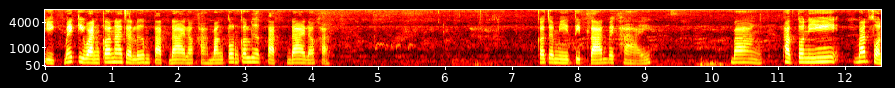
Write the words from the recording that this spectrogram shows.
อีกไม่กี่วันก็น่าจะเริ่มตัดได้แล้วค่ะ บางต้นก็เลือกตัดได้แล้วค่ะ ก็จะมีติดร้านไปขาย บ้าง ผักตัวนี้บ้านสวน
